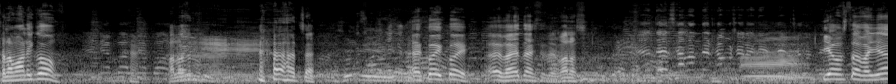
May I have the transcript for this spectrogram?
সালাম আলাইকুম। ভালো আছেন? আচ্ছা। কই কই? এই ভাই তো আসতে ভালো আছে কি অবস্থা ভাইয়া?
